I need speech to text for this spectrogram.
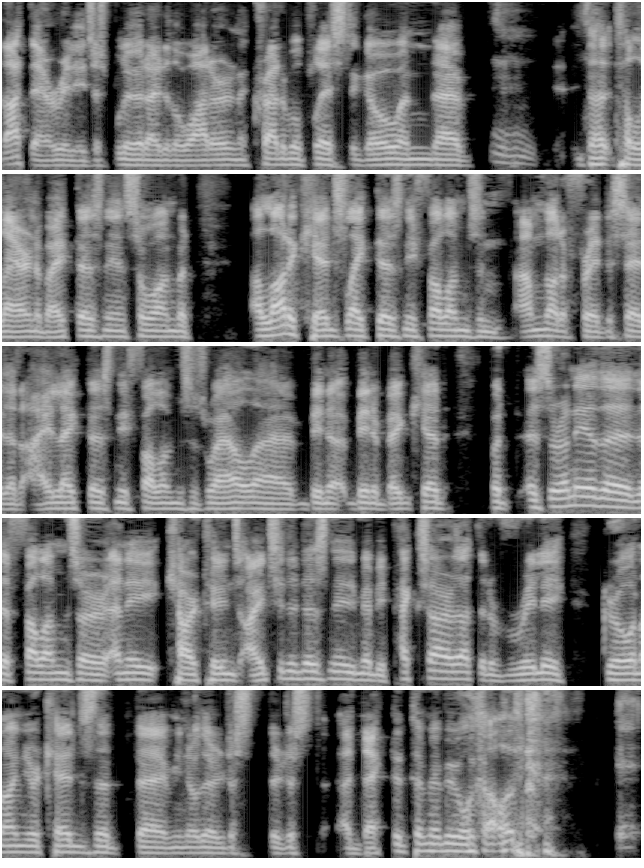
that there really just blew it out of the water. An incredible place to go and uh, mm-hmm. to, to learn about Disney and so on. But a lot of kids like Disney films, and I'm not afraid to say that I like Disney films as well, uh, being, a, being a big kid. But is there any of the, the films or any cartoons outside of Disney, maybe Pixar, that, that have really grown on your kids that um, you know they're just they're just addicted to? Maybe we'll call it. it,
